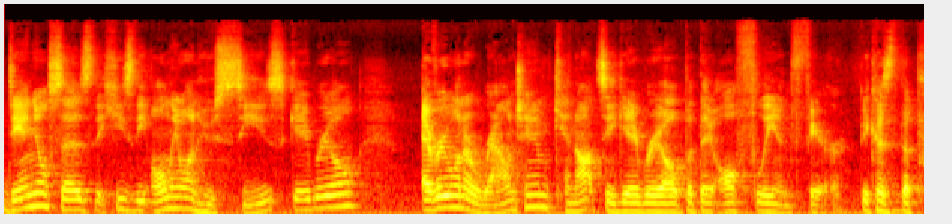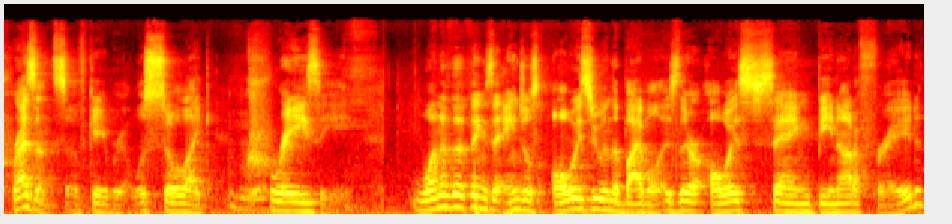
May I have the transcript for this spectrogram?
Daniel says that he's the only one who sees Gabriel. Everyone around him cannot see Gabriel, but they all flee in fear because the presence of Gabriel was so like mm-hmm. crazy. One of the things that angels always do in the Bible is they're always saying, "Be not afraid,"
